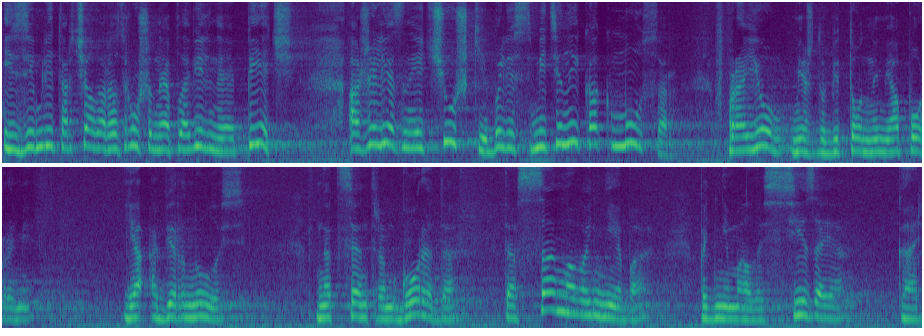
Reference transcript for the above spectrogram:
Из земли торчала разрушенная плавильная печь, а железные чушки были сметены, как мусор, в проем между бетонными опорами. Я обернулась. Над центром города до самого неба поднималась сизая гарь.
